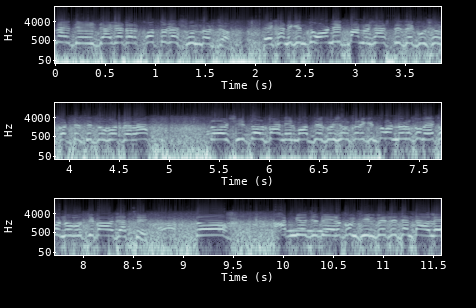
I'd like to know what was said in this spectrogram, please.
বুঝতেই পারবেন না যে এই জায়গাটার কতটা সৌন্দর্য। এখানে কিন্তু অনেক মানুষ আসছে যে গোসল করতেছে দুপুর বেলা তো শীতল পানির মধ্যে গোসল করে কিন্তু অন্যরকম এক অনুভূতি পাওয়া যাচ্ছে। তো আপনিও যদি এরকম ফিল পেতে চান তাহলে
